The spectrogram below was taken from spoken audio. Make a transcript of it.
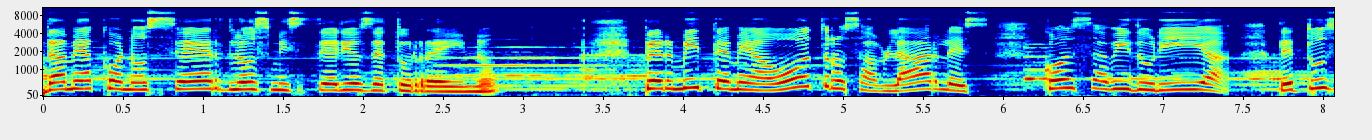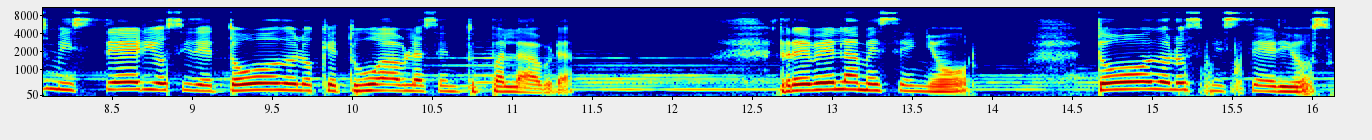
Dame a conocer los misterios de tu reino Permíteme a otros hablarles con sabiduría de tus misterios y de todo lo que tú hablas en tu palabra. Revélame, Señor, todos los misterios.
